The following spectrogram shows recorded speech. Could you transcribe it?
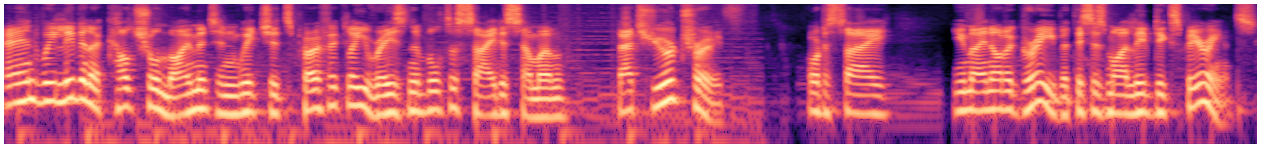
And we live in a cultural moment in which it's perfectly reasonable to say to someone, that's your truth, or to say, you may not agree, but this is my lived experience.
